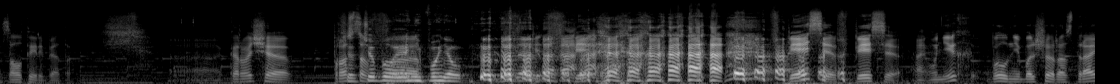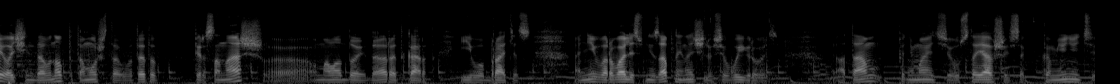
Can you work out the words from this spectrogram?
Золотые ребята. А, Короче, просто... Сейчас что было, я в- не понял. в Пе- в Песе, в Песе, а, у них был небольшой раздрай очень давно, потому что вот этот персонаж э, молодой, да, Red Card и его братец, они ворвались внезапно и начали все выигрывать. А там, понимаете, устоявшийся комьюнити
